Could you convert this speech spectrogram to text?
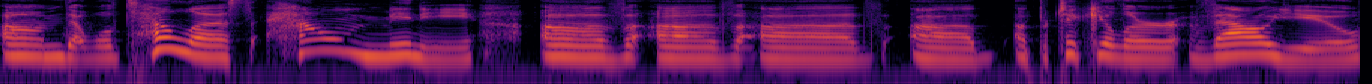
um, that will tell us how many of of of a particular value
